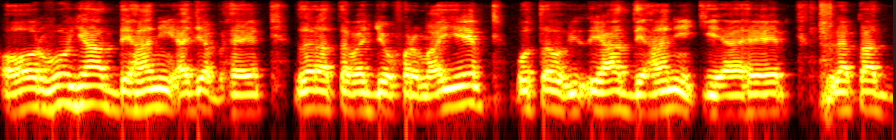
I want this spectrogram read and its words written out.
और वो याद दहानी अजब है। जरा तवज्जो फरमाइए। वो तो याद दहानी किया है। लकद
